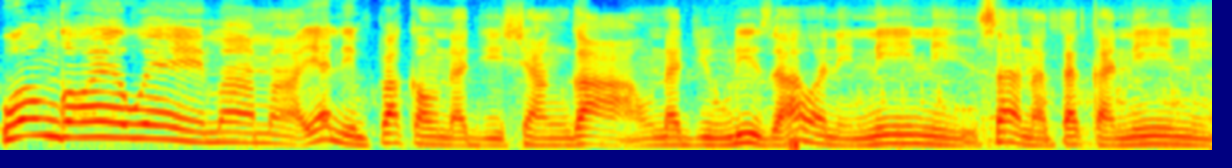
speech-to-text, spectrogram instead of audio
uongo wewe mama, yani mpaka unajishangaa unajiuliza hawa ni nini? Sasa nataka nini?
